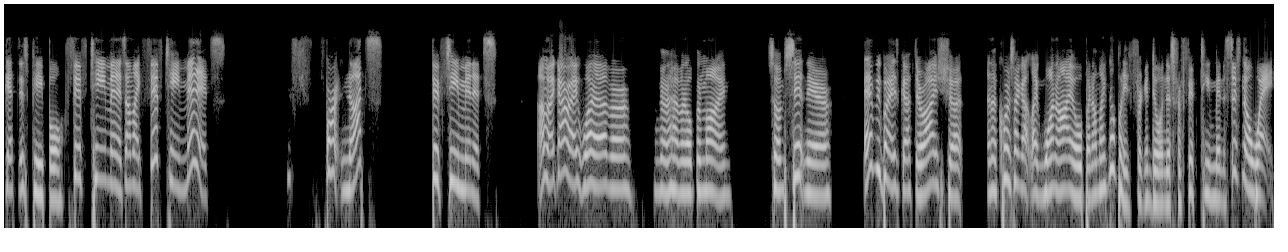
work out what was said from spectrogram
get this, people. 15 minutes. I'm like, 15 minutes? You fart nuts? 15 minutes. I'm like, all right, whatever. I'm going to have an open mind. So I'm sitting there. Everybody's got their eyes shut. And of course, I got like one eye open. I'm like, nobody's freaking doing this for 15 minutes. There's no way.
